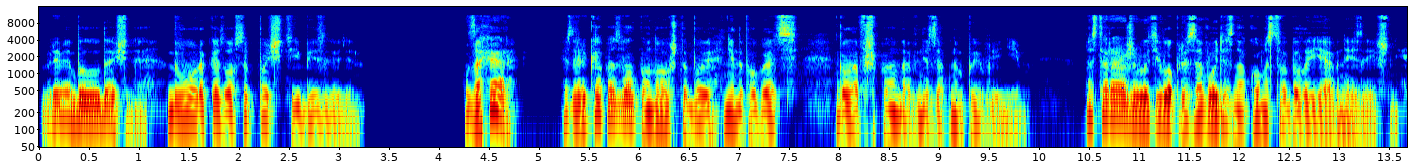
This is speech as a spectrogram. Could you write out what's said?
Время было удачное, двор оказался почти безлюден. «Захар!» — издалека позвал Панов, чтобы не напугать главшпана внезапным появлением. Настораживать его при заводе знакомства было явно излишне.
